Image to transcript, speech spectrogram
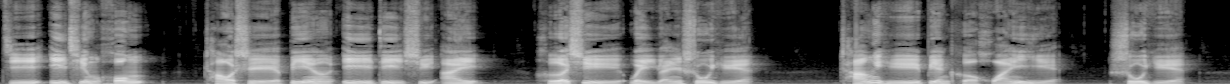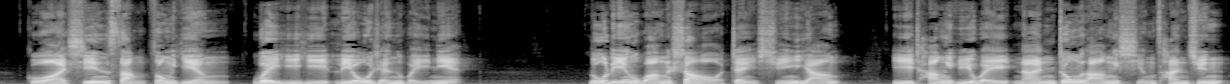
即义庆薨，朝士并义帝续哀。何绪谓元书曰：“长于便可还也。”书曰：“国心丧宗英，未宜以留人为念。”庐陵王绍镇浔阳，以长于为南中郎行参军，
